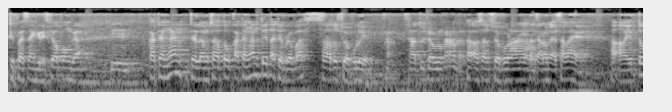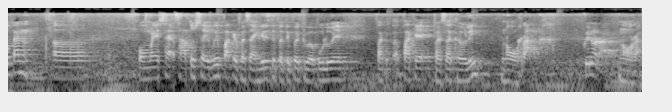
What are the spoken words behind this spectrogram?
di bahasa Inggris apa enggak Hmm. kadang kan dalam satu kadang kan tweet ada berapa 120 ya 120 karakter. oh, 120 Ah, karakter iya. kalau nggak salah ya ah, itu kan pemain se- satu saya pakai bahasa Inggris tiba-tiba 20 ya pak- pakai bahasa Gauli norak Kui norak. norak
